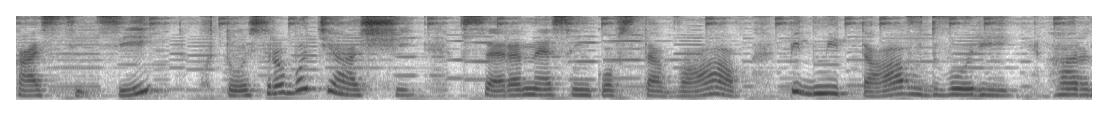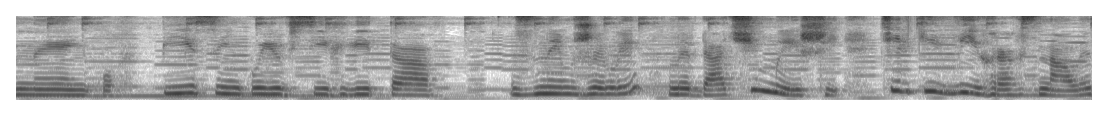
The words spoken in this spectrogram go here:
Касті цій хтось роботящий, все ранесенько вставав, підмітав в дворі, гарненько, пісенькою всіх вітав. З ним жили ледачі миші, тільки в іграх знали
